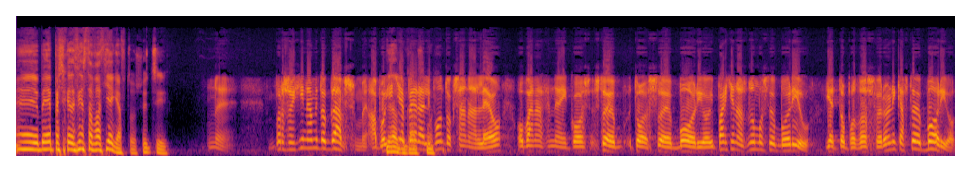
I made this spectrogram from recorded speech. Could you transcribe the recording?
ε, έπεσε κατευθείαν στα βαθιά κι αυτός, έτσι. Ναι. Προσοχή να μην τον κάψουμε. Από Δεν εκεί θα και τον πέρα κάψουμε. λοιπόν το ξαναλέω, ο Παναθηναϊκός στο, ε- το, στο εμπόριο, υπάρχει ένας νόμος του εμπορίου. Γιατί το ποδόσφαιρο είναι και αυτό εμπόριο.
